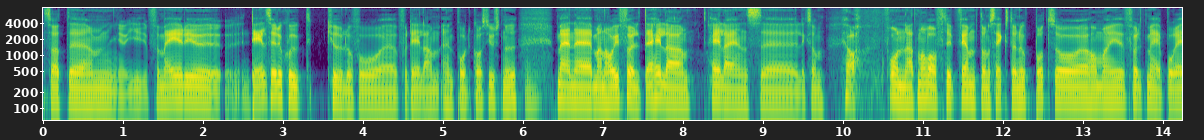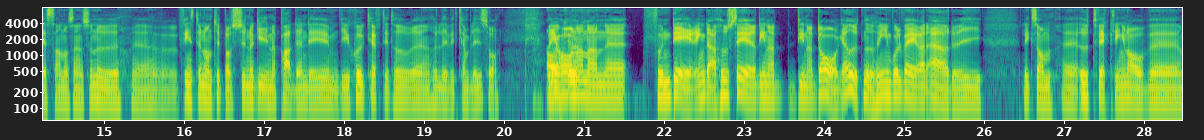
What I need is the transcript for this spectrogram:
Så att ehm, för mig är det ju, dels är det sjukt kul att få, eh, få dela en- podcast just nu. Men eh, man har ju följt det hela, hela ens, eh, liksom, ja, från att man var typ 15-16 uppåt så har man ju följt med på resan och sen så nu eh, finns det någon typ av synergi med padden. Det är, det är sjukt häftigt hur, eh, hur livet kan bli så. Men Ja, jag har en annan eh, fundering där. Hur ser dina, dina dagar ut nu? Hur involverad är du i liksom, eh, utvecklingen av eh,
